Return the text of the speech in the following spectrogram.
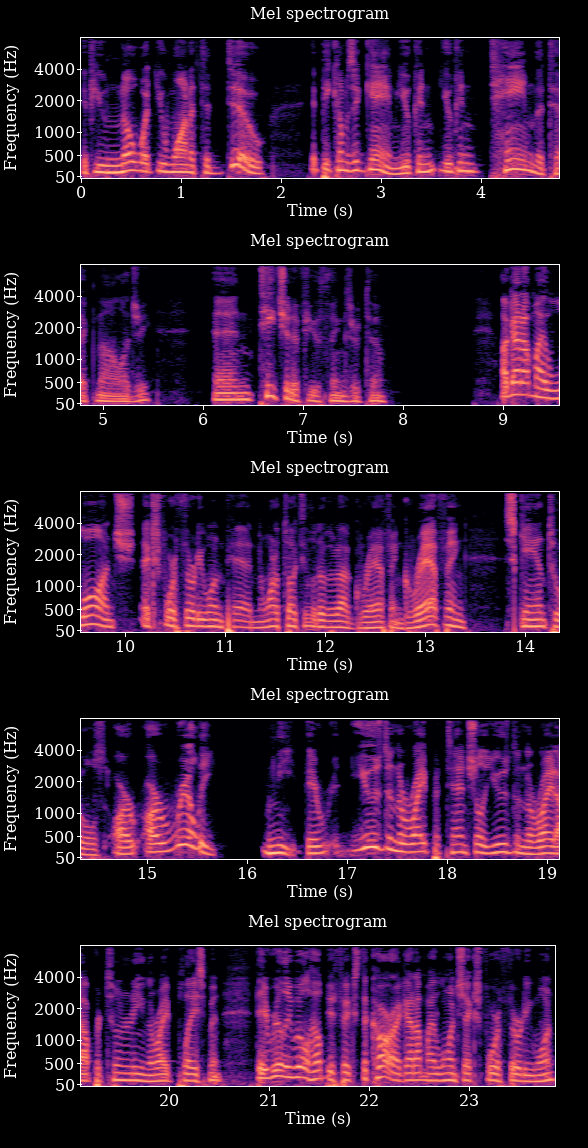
if you know what you want it to do, it becomes a game. You can you can tame the technology and teach it a few things or two. I got out my launch X431 pad, and I want to talk to you a little bit about graphing. Graphing scan tools are are really neat. They're used in the right potential, used in the right opportunity, in the right placement. They really will help you fix the car. I got out my Launch X431,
